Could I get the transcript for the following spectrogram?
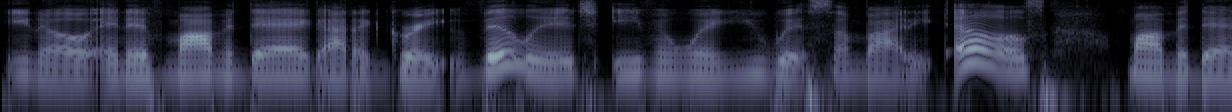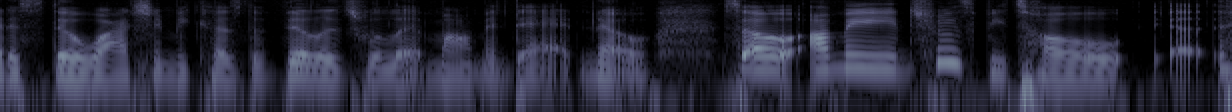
You know, and if mom and dad got a great village, even when you with somebody else, mom and dad is still watching because the village will let mom and dad know. So, I mean, truth be told,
